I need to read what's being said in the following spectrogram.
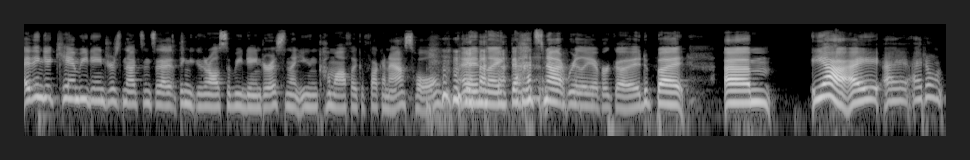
I think it can be dangerous in that sense. I think it can also be dangerous in that you can come off like a fucking asshole. and like that's not really ever good. But um yeah, I I, I don't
